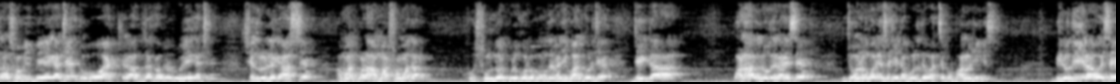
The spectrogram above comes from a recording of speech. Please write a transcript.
তারা সবই পেয়ে গেছে তবুও একটা আধটা কাউরে রয়ে গেছে সেগুলো লেগে আসছে। আমার পড়া আমার সমাধান খুব সুন্দর প্রকল্প মমতা ব্যানার্জি বার করছে যেইটা পাড়ার লোকেরা এসে জনগণ এসে যেটা বলতে পারছে খুব ভালো জিনিস। বিরোধীরাও এসে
